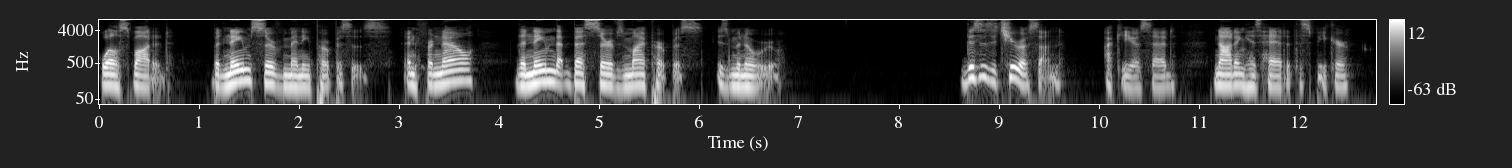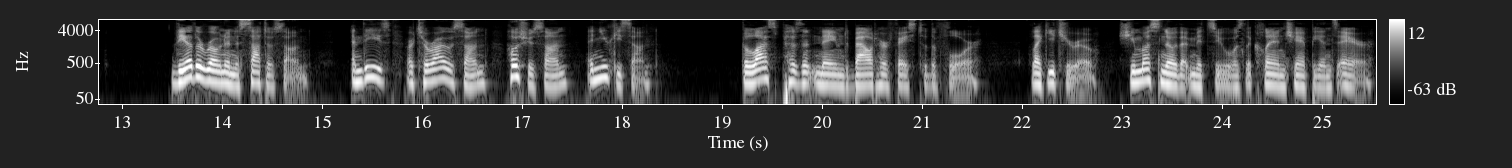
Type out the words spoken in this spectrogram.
Well spotted, but names serve many purposes, and for now, the name that best serves my purpose is Minoru. This is Ichiro-san, Akio said, nodding his head at the speaker. The other Ronin is Sato-san, and these are Terao-san, Hoshu-san, and Yuki-san. The last peasant named bowed her face to the floor. Like Ichiro, she must know that Mitsu was the clan champion's heir.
